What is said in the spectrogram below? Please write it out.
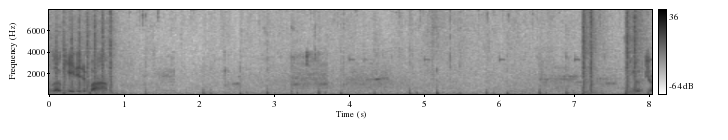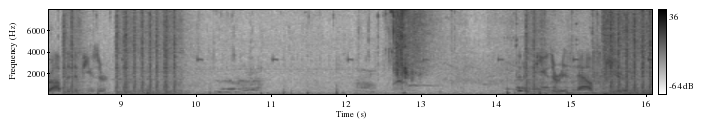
You located a bomb. You have dropped the defuser. The defuser is now secured.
